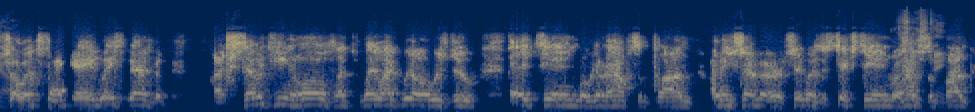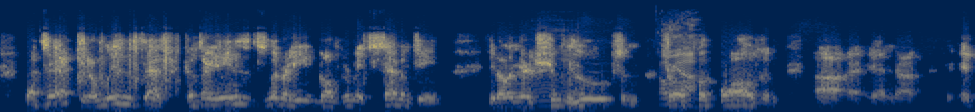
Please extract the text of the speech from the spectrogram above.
So it's like, hey, waste management. Uh, 17 holes, let's play like we always do. 18, we're gonna have some fun. I mean, seven or six was it 16, we'll have some fun. That's it. You know, leave it at that. Because like the celebrity golf group, it's 17. You know, and they're shooting hoops and Oh, throwing yeah. footballs and uh, and uh, it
